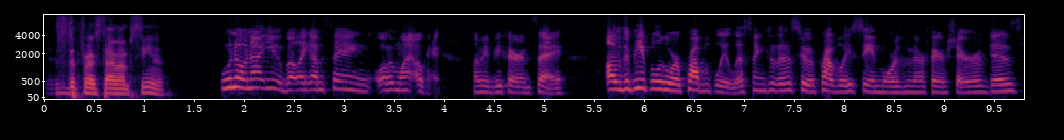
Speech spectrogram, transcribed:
This is the first time I'm seeing it. Well, no, not you, but like I'm saying, oh, okay, let me be fair and say, of the people who are probably listening to this, who have probably seen more than their fair share of Diz,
